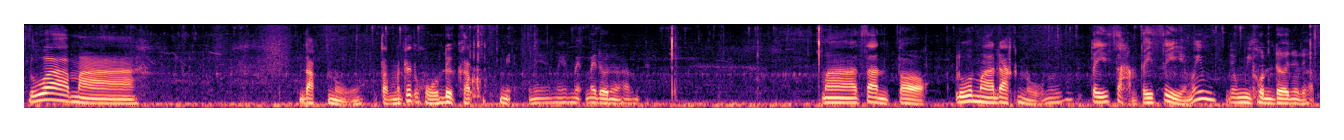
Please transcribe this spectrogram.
หรือว่ามาดักหนู แต่มันก็โหดึกครับเนี่ยนี่ไม่ไม่ไม่โดนนะครับ มาสั่นตอก หรือว่ามาดักหนูตีสามตีสี่ไม่ยังมีคนเดินอยู่เลยครับ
